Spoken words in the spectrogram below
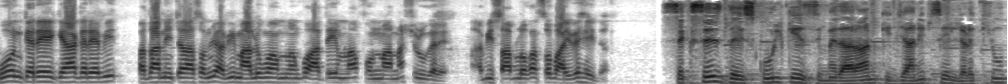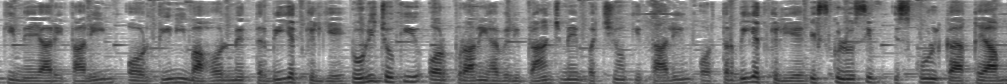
कौन करे क्या करे अभी? पता नहीं चला समझे। अभी मालूम है हम लोग को आते ही हम लोग फ़ोन मारना शुरू करे। अभी सब लोग सब आए हुए है इधर। सक्सेस द स्कूल के जिम्मेदारान की जानिब से लड़कियों की मेयारी तालीम और दीनी माहौल में तरबियत के लिए टोली चौकी और पुरानी हवेली ब्रांच में बच्चियों की तालीम और तरबियत के लिए एक्सक्लूसिव स्कूल का क्याम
